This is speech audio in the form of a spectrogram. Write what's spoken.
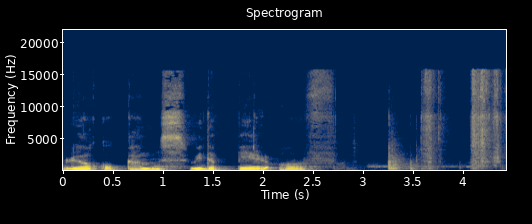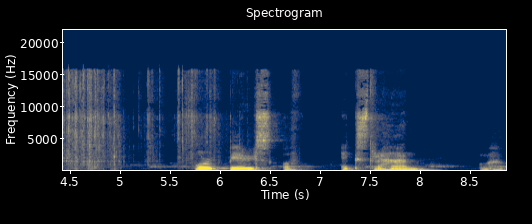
Ryoko comes with a pair of four pairs of extra hand. Wow.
